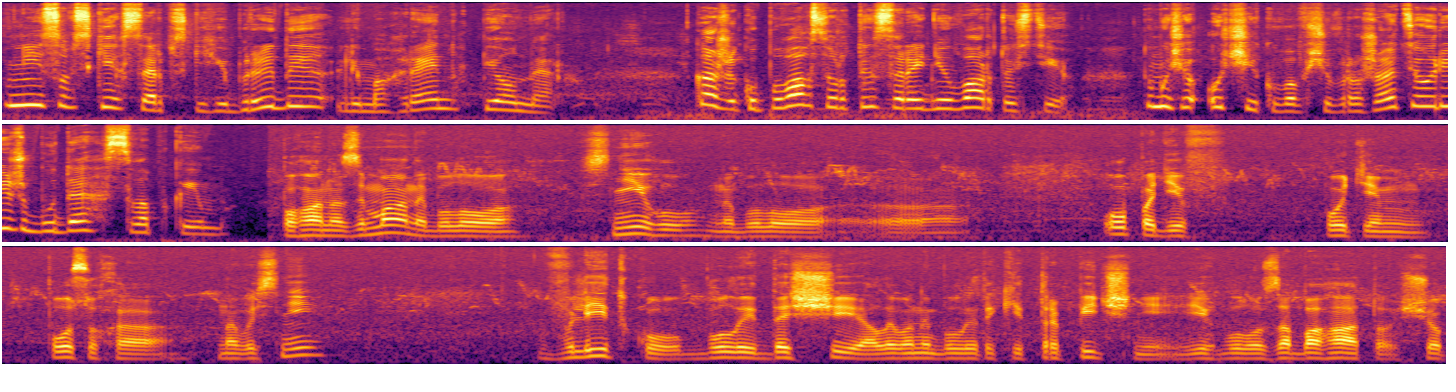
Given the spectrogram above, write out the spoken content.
Внісовські, сербські гібриди, лімагрейн, піонер. Каже, купував сорти середньої вартості, тому що очікував, що врожай цьогоріч буде слабким. Погана зима, не було снігу, не було е, опадів, потім посуха навесні. Влітку були дощі, але вони були такі тропічні, їх було забагато, щоб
